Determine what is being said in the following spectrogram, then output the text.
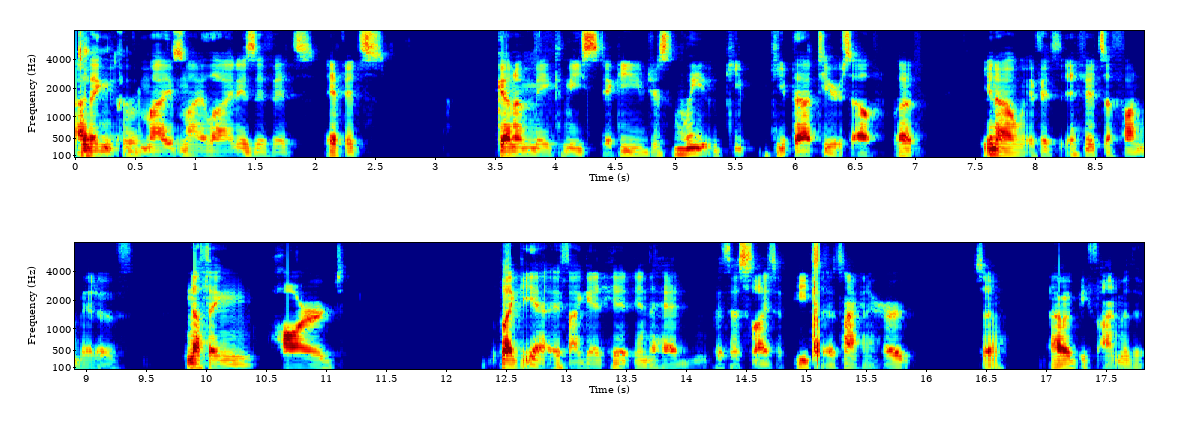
I think my my line is if it's if it's gonna make me sticky, just leave keep keep that to yourself. But you know, if it's if it's a fun bit of nothing hard, like yeah, if I get hit in the head with a slice of pizza, it's not gonna hurt. So I would be fine with it.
